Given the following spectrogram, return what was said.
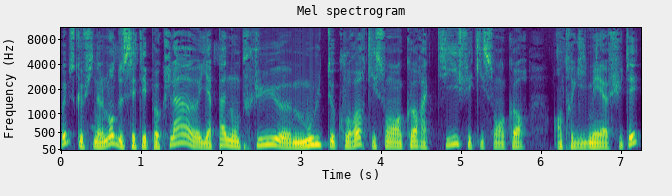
Oui, parce que finalement, de cette époque-là, euh, il n'y a pas non plus euh, moult coureurs qui sont encore actifs et qui sont encore, entre guillemets, affûtés.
